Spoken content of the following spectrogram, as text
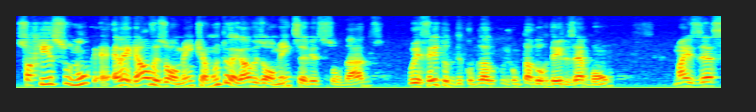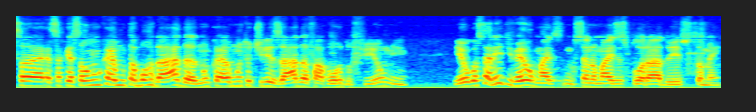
Só que isso nunca é legal visualmente, é muito legal visualmente você ver esses soldados. O efeito de computador, de computador deles é bom, mas essa, essa questão nunca é muito abordada, nunca é muito utilizada a favor do filme. E eu gostaria de ver mais, sendo mais explorado isso também.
